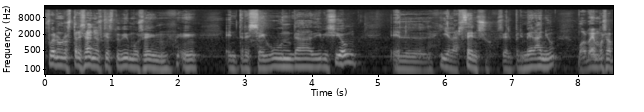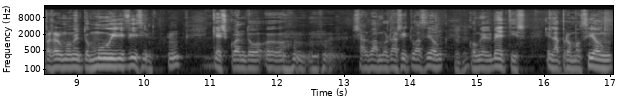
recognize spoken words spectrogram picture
Fueron los tres años que estuvimos en, entre segunda división y el ascenso. el primer año volvemos a pasar un momento muy difícil, ¿eh? que es cuando eh, salvamos la situación con el Betis en la promoción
